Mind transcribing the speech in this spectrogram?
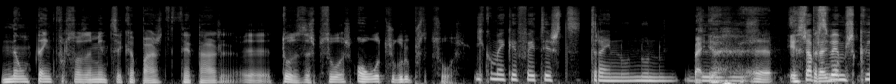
não tem que forçosamente ser capaz de detectar uh, todas as pessoas ou outros grupos de pessoas. E como é que é feito este treino? No, de, Bem, uh, já treino... percebemos que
